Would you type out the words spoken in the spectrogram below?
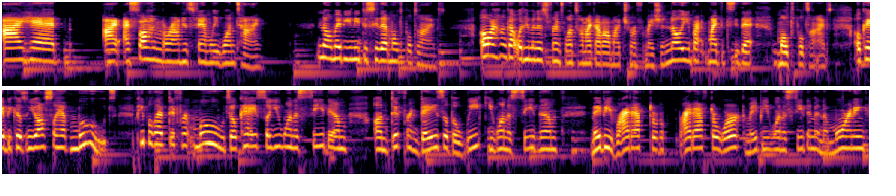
i had I, I saw him around his family one time. No, maybe you need to see that multiple times. Oh, I hung out with him and his friends one time. I got all my true information. No, you might get to see that multiple times. Okay, because you also have moods. People have different moods. Okay, so you want to see them on different days of the week. You want to see them maybe right after right after work. Maybe you want to see them in the morning.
